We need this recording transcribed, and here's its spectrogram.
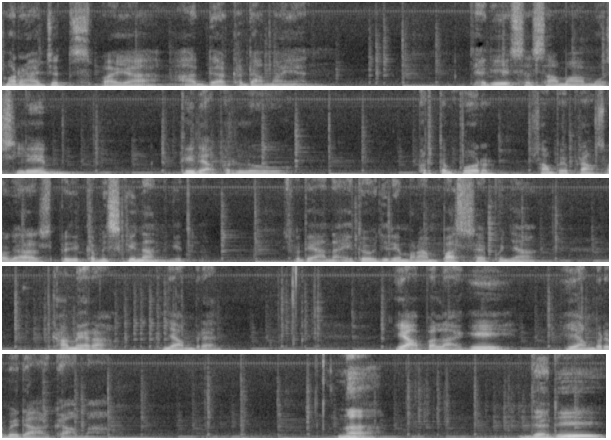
merajut supaya ada kedamaian. Jadi sesama Muslim tidak perlu bertempur sampai perang saudara seperti kemiskinan gitu seperti anak itu jadi merampas saya punya kamera nyambret. Ya apalagi yang berbeda agama. Nah jadi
